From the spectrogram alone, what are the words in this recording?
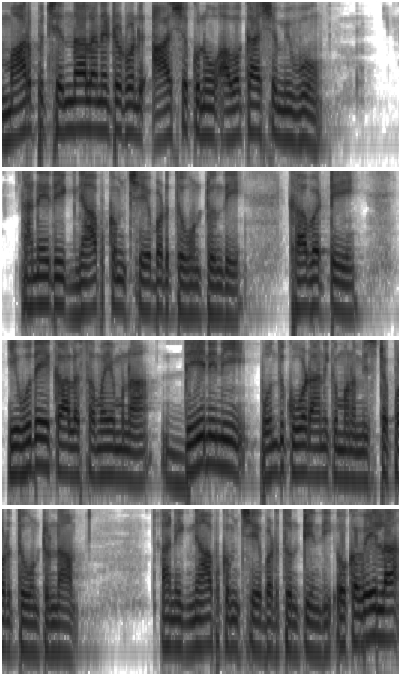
మార్పు చెందాలనేటటువంటి ఆశకు నువ్వు అవకాశం ఇవ్వు అనేది జ్ఞాపకం చేయబడుతూ ఉంటుంది. కాబట్టి ఈ ఉదయకాల సమయమున దేనిని పొందుకోవడానికి మనం ఇష్టపడుతూ ఉంటున్నాం అని జ్ఞాపకం చేయబడుతుంటుంది. ఒకవేళ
